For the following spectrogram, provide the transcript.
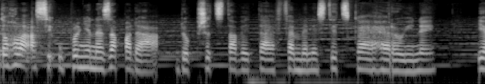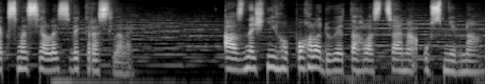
Tohle asi úplně nezapadá do představy té feministické heroiny, jak jsme si Liz vykreslili. A z dnešního pohledu je tahle scéna úsměvná,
